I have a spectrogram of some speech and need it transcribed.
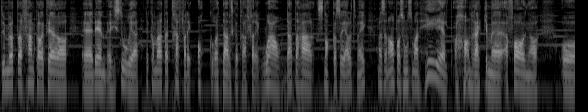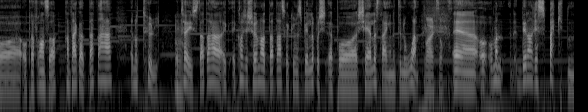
du møter fem karakterer, eh, det er en eh, historie Det kan være at de treffer deg akkurat der de skal treffe deg. Wow, dette her snakker så jævlig til meg. Mens en annen person som har en helt annen rekke med erfaringer og, og preferanser, kan tenke at dette her er noe tull og Mm. tøys. Dette her, jeg, jeg kan ikke skjønne at dette her skal kunne spille på, på sjelestrengene til noen. Nei, ikke sant. Eh, og, og, men det er den respekten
